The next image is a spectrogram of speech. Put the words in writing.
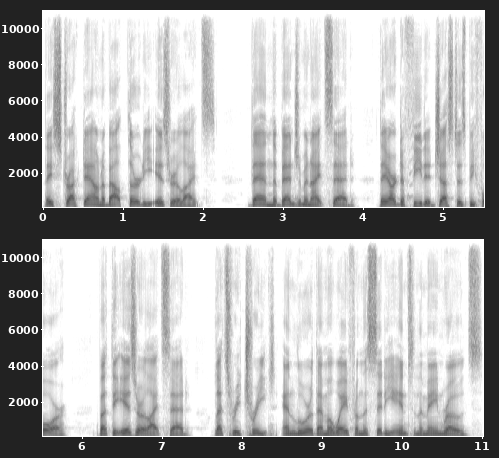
they struck down about thirty Israelites. Then the Benjaminites said, They are defeated just as before. But the Israelites said, Let's retreat and lure them away from the city into the main roads.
